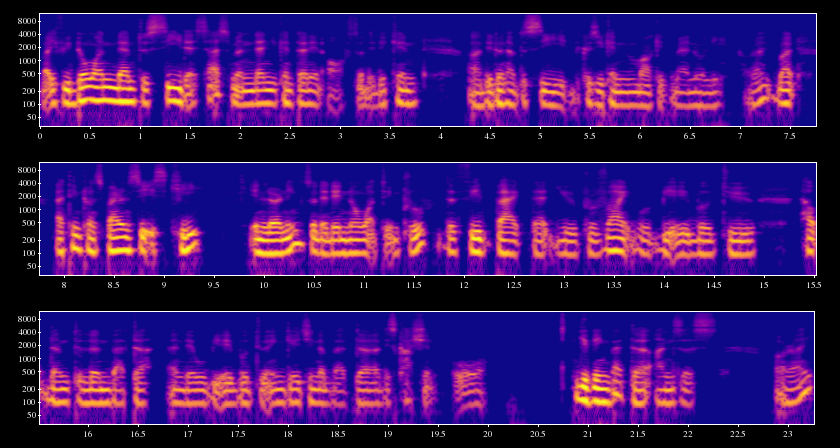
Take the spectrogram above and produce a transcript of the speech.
but if you don't want them to see the assessment then you can turn it off so that they can uh, they don't have to see it because you can mark it manually all right but i think transparency is key in learning so that they know what to improve. The feedback that you provide will be able to help them to learn better and they will be able to engage in a better discussion or giving better answers all right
